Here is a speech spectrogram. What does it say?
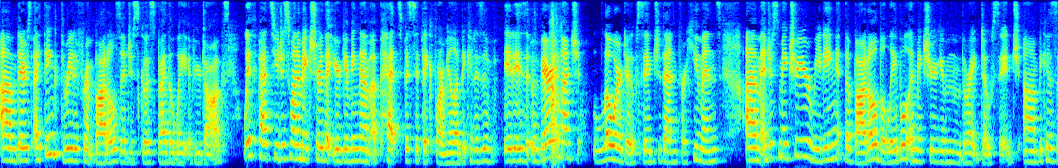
Um, there's, I think, three different bottles. It just goes by the weight of your dogs. With pets, you just want to make sure that you're giving them a pet-specific formula because it is very much lower dosage than for humans. Um, and just make sure you're reading the bottle, the label, and make sure you're giving them the right dosage um, because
